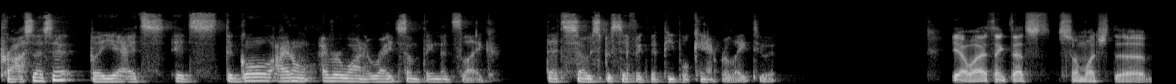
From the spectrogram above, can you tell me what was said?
process it. But yeah, it's it's the goal. I don't ever want to write something that's like that's so specific that people can't relate to it. Yeah, well, I think that's so much the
